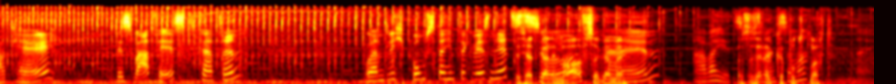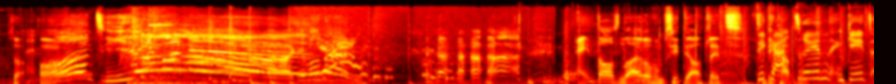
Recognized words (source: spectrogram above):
Okay. Das war fest, Katrin. Ordentlich Bums dahinter gewesen jetzt. Das hört gar nicht mehr auf, sag einmal. Nein, aber jetzt. Hast du das eh nicht kaputt gemacht? Nein. So, Nein. und ja! Gewonnen! 1000 Euro vom City Outlet. für Die Katrin. Katrin geht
